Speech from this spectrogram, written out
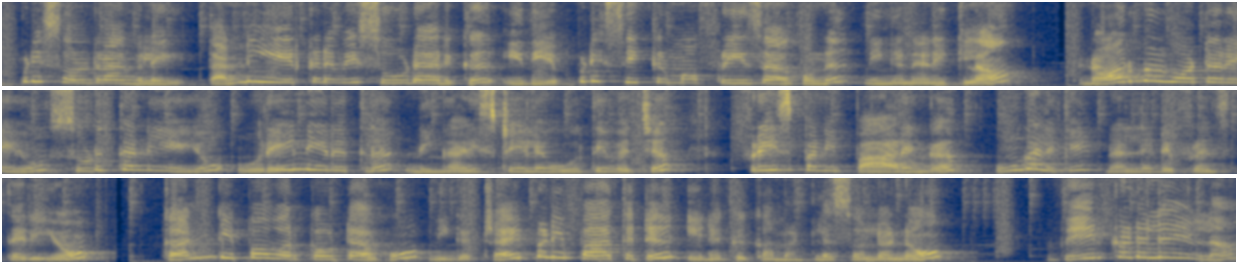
இப்படி சொல்கிறாங்களே தண்ணி ஏற்கனவே சூடாக இருக்குது இது எப்படி சீக்கிரமாக ஃப்ரீஸ் ஆகும்னு நீங்கள் நினைக்கலாம். நார்மல் வாட்டரையும் சுடு தண்ணியையும் ஒரே நேரத்தில் நீங்கள் ஐஸ் ட்ரேல ஊற்றி வச்சு ஃப்ரீஸ் பண்ணி பாருங்கள் உங்களுக்கே நல்ல டிஃப்ரென்ஸ் தெரியும். கண்டிப்பாக ஒர்க் அவுட் ஆகும். நீங்கள் ட்ரை பண்ணி பார்த்துட்டு எனக்கு கமெண்ட்டில் சொல்லணும். வேர்க்கடலை எல்லாம்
